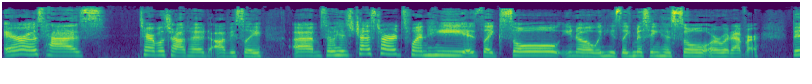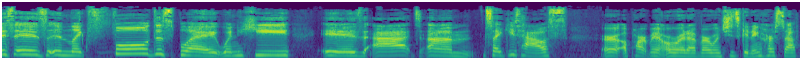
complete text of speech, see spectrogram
Eros has terrible childhood, obviously. Um, so his chest hurts when he is like soul, you know, when he's like missing his soul or whatever. This is in like full display when he is at, um, Psyche's house or apartment or whatever when she's getting her stuff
